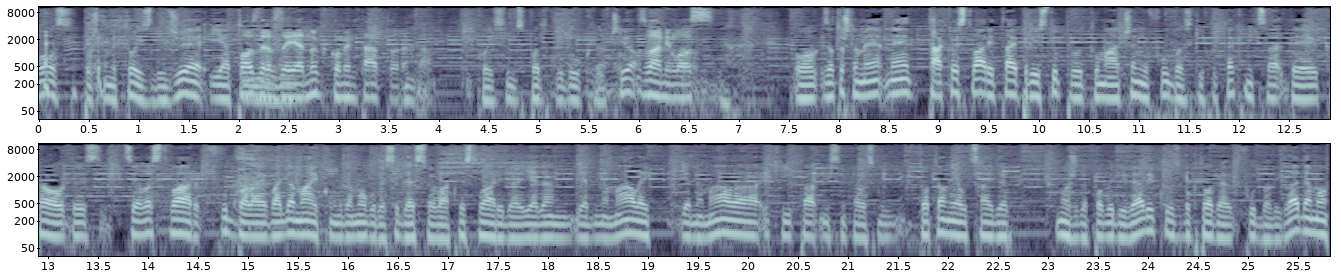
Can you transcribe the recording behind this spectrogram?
goals, pošto me to izluđuje. I ja to Pozdrav ne, za jednog komentatora. Da, koji sam sport klubu uključio. Zvani Los. O, zato što me, me takve stvari, taj pristup u tumačenju futbalskih utakmica, da je kao da je cela stvar futbala je valjda majkom da mogu da se dese ovakve stvari, da jedan, jedna mala jedna mala ekipa, mislim kao smo totalni outsider, može da pobedi veliku, zbog toga futbal i gledamo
